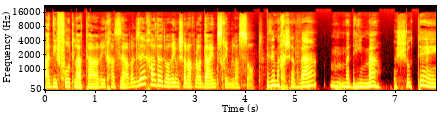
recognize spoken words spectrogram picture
עדיפות לתאריך הזה, אבל זה אחד הדברים שאנחנו עדיין צריכים לעשות. איזה מחשבה מדהימה פשוט אה,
